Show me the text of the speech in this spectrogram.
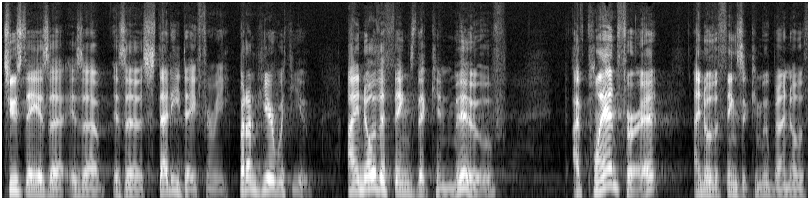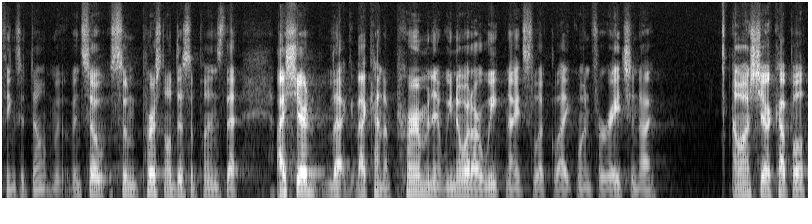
Tuesday is a, is a, is a study day for me, but I'm here with you. I know the things that can move. I've planned for it. I know the things that can move, but I know the things that don't move. And so, some personal disciplines that I shared that, that kind of permanent, we know what our weeknights look like, one for Rach and I. I want to share a couple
